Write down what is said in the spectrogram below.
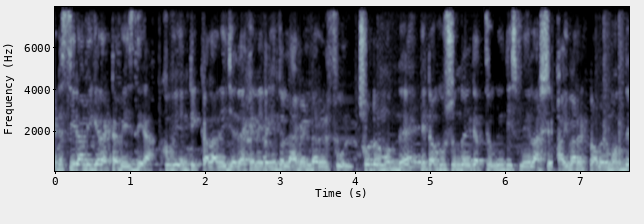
এটা সিরামিকের একটা বেজ দেয়া। খুবই এন্টিক কালার এই যে দেখেন এটা কিন্তু ল্যাভেন্ডারের ফুল। ছোটর মধ্যে এটাও খুব সুন্দর এটার থেকেও কিন্তু স্মেল আসে। ফাইবারের টবের মধ্যে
